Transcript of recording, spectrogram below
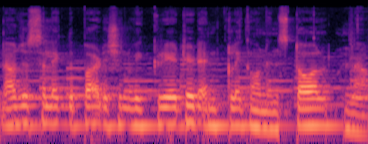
Now just select the partition we created and click on install now.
